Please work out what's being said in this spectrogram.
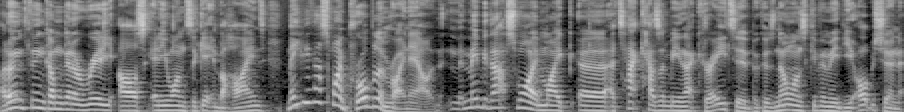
I don't think I'm going to really ask anyone to get in behind. Maybe that's my problem right now. Maybe that's why my uh, attack hasn't been that creative because no one's given me the option.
